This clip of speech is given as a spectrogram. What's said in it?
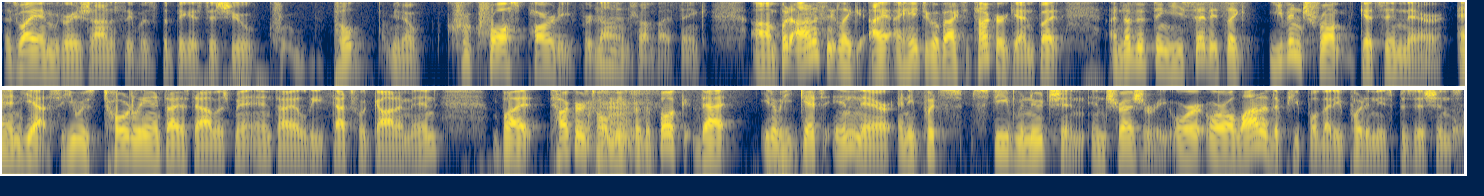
that's why immigration honestly was the biggest issue, you know, cross party for Donald Trump. I think, um, but honestly, like I, I hate to go back to Tucker again, but another thing he said, it's like even Trump gets in there, and yes, he was totally anti-establishment, anti-elite. That's what got him in. But Tucker told me for the book that you know he gets in there and he puts Steve Mnuchin in Treasury, or or a lot of the people that he put in these positions,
